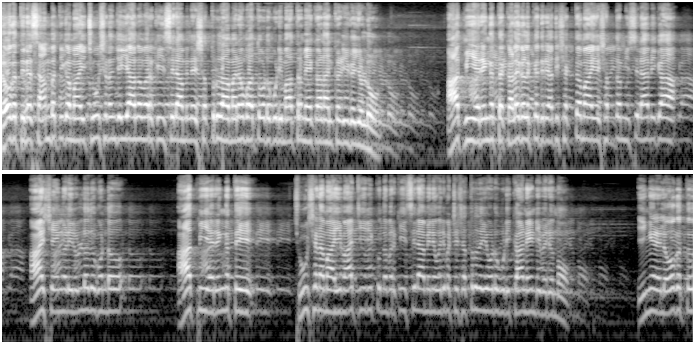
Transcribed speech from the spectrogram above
ലോകത്തിനെ സാമ്പത്തികമായി ചൂഷണം ചെയ്യാവുന്നവർക്ക് ഇസ്ലാമിനെ ശത്രുതാ മനോഭാവത്തോടു കൂടി മാത്രമേ കാണാൻ കഴിയുകയുള്ളൂ. ആത്മീയ രംഗത്തെ കളകൾക്കെതിരെ അതിശക്തമായ ശബ്ദം ഇസ്ലാമിക ആശയങ്ങളിൽ ഉള്ളതുകൊണ്ട് ആത്മീയ രംഗത്തെ ചൂഷണമായി മാറ്റിയിരിക്കുന്നവർക്ക് ഇസ്ലാമിനെ ഒരുപക്ഷെ ശത്രുതയോടുകൂടി കാണേണ്ടി വരുന്നു. ഇങ്ങനെ ലോകത്ത്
